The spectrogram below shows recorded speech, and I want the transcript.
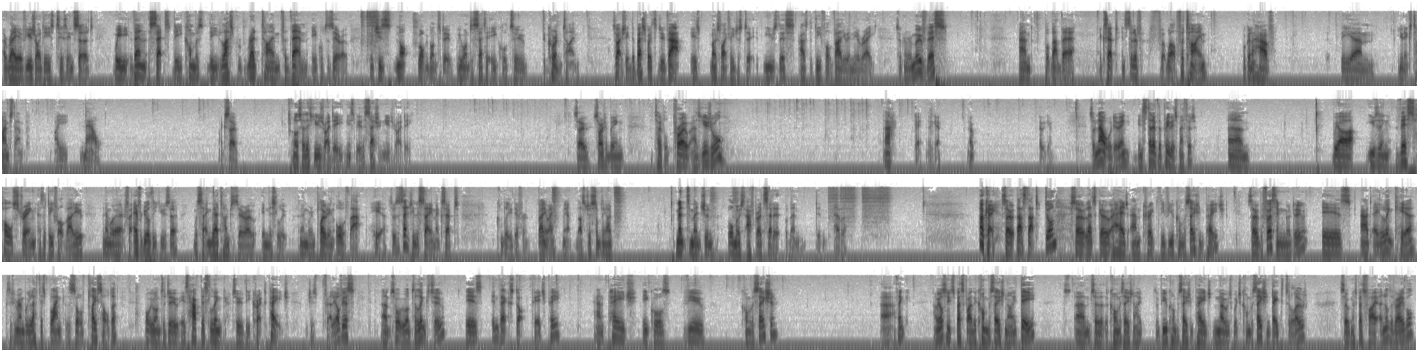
array of user IDs to insert, we then set the the last read time for them equal to zero, which is not what we want to do. We want to set it equal to the current time. So actually, the best way to do that is most likely just to use this as the default value in the array. So I'm going to remove this and put that there. Except instead of for, well for time, we're going to have the um, Unix timestamp, i.e. now, like so. And also this user ID needs to be the session user ID. So, sorry for being a total pro as usual. Ah, okay, there we go. Nope. There we go. So now what we're doing, instead of the previous method, um, we are using this whole string as a default value, and then we're for every other user, we're setting their time to zero in this loop, and then we're imploding all of that here. So it's essentially the same, except completely different. But anyway, yeah, that's just something I meant to mention almost after I'd said it, but then didn't ever. Okay, so that's that done. So let's go ahead and create the view conversation page. So the first thing we're going to do is add a link here, because if you remember we left this blank as a sort of placeholder. What we want to do is have this link to the correct page, which is fairly obvious. Um, so what we want to link to is index.php and page equals view conversation, uh, I think. And we also need to specify the conversation ID um, so that the conversation ID, the view conversation page knows which conversation data to load. So we're going to specify another variable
